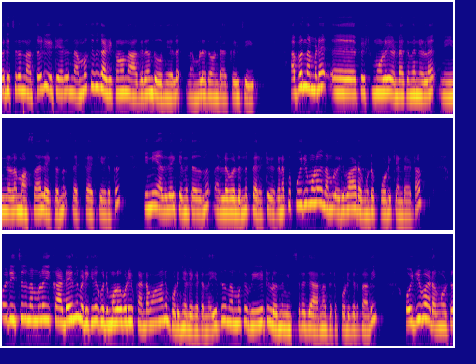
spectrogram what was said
ഒരു ഇച്ചിരി നത്തോലി കിട്ടിയാലും നമുക്കിത് കഴിക്കണമെന്ന് ആഗ്രഹം തോന്നിയാൽ നമ്മളിത് ഉണ്ടാക്കുകയും ചെയ്യും. അപ്പം നമ്മുടെ ഫിഷ് മോളി ഉണ്ടാക്കുന്നതിനുള്ള മീനിനുള്ള മസാലയൊക്കെ ഒന്ന് സെറ്റാക്കി എടുത്ത് ഇനി അതിലേക്ക് എന്നിട്ട് അതൊന്ന് നല്ലപോലെ ഒന്ന് പുരട്ടി വെക്കണം. അപ്പോൾ കുരുമുളക് നമ്മൾ ഒരുപാട് അങ്ങോട്ട് പൊടിക്കണ്ട കേട്ടോ. ഒരു ഇച്ചിരി നമ്മൾ ഈ കടയിൽ നിന്ന് മേടിക്കുന്ന കുരുമുളക് പൊടി കണ്ടമാനം പൊടിഞ്ഞല്ലേ കിട്ടുന്നത്. ഇത് നമുക്ക് വീട്ടിലൊന്ന് മിക്സിയുടെ ജാറിനകത്തിട്ട് പൊടിച്ചെടുത്താൽ മതി. ഒരുപാട് അങ്ങോട്ട്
